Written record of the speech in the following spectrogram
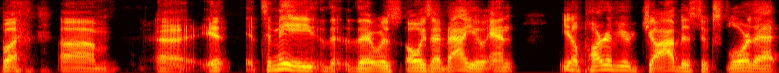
but um, uh, it to me, th- there was always that value. And, you know, part of your job is to explore that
